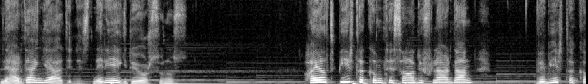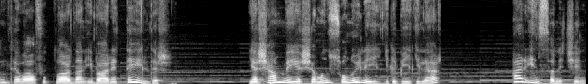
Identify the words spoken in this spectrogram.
Nereden geldiniz? Nereye gidiyorsunuz? Hayat bir takım tesadüflerden ve bir takım tevafuklardan ibaret değildir. Yaşam ve yaşamın sonuyla ilgili bilgiler her insan için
